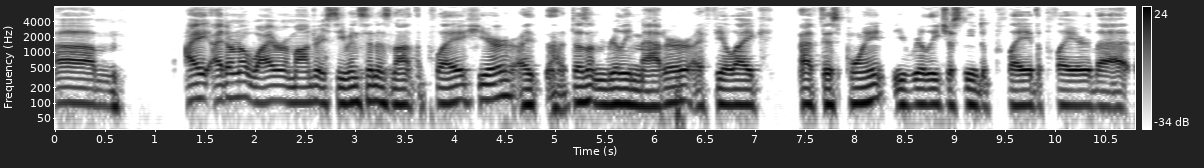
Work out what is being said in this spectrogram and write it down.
Um, I, I don't know why Rhamondre Stevenson is not the play here. I, it doesn't really matter. I feel like at this point, you really just need to play the player that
